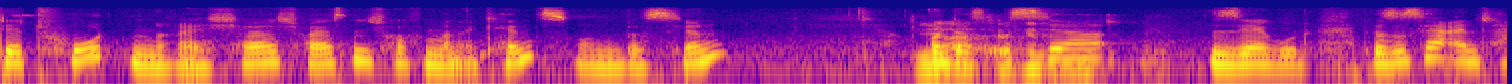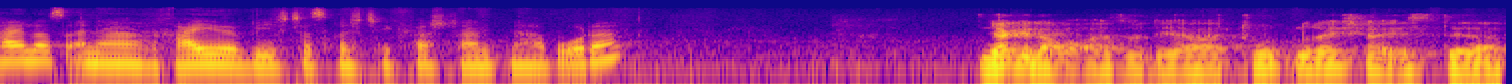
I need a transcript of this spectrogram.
Der Totenrächer. Ich weiß nicht, ich hoffe, man erkennt es so ein bisschen. Und ja, das ist ja, sehr gut, das ist ja ein Teil aus einer Reihe, wie ich das richtig verstanden habe, oder? Ja, genau. Also der Totenrächer ist der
